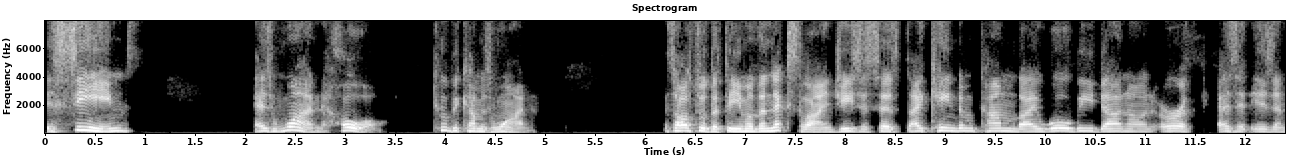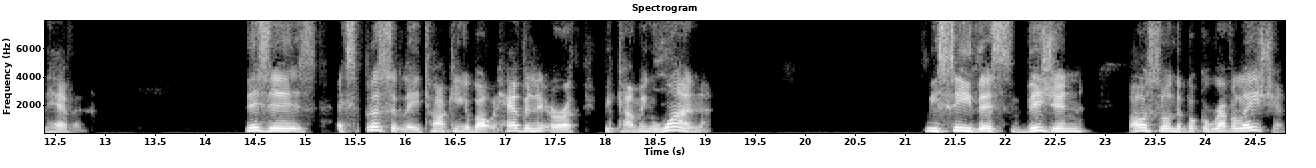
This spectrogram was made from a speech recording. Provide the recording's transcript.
is seen as one whole. Two becomes one. It's also the theme of the next line. Jesus says, Thy kingdom come, thy will be done on earth as it is in heaven. This is explicitly talking about heaven and earth becoming one. We see this vision also in the book of Revelation,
